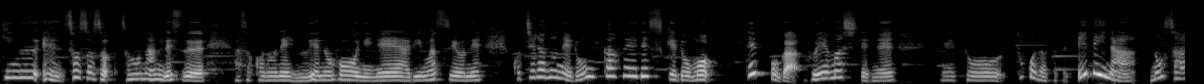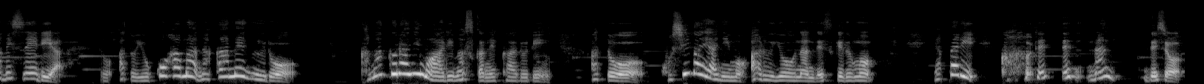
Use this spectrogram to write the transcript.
キング園。そうそうそう、そうなんです。あそこのね、上の方にね、ありますよね。こちらのね、ロンカフェですけども、店舗が増えましてね、えっ、ー、と、どこだったか、エビナのサービスエリアと、あと横浜中目黒、鎌倉にもありますかね、カールリン。あと、越谷にもあるようなんですけども、やっぱりこれって何でしょう？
